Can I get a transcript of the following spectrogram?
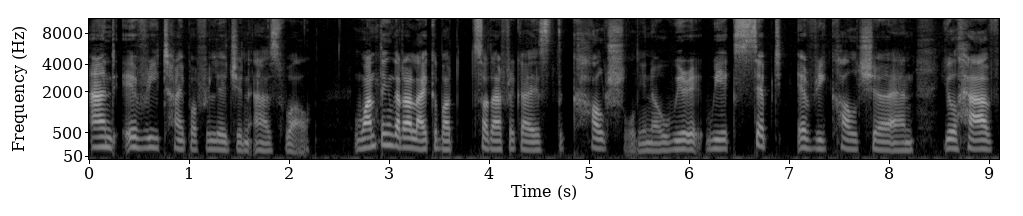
and every type of religion as well. One thing that I like about South Africa is the cultural. You know, we we accept every culture, and you'll have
